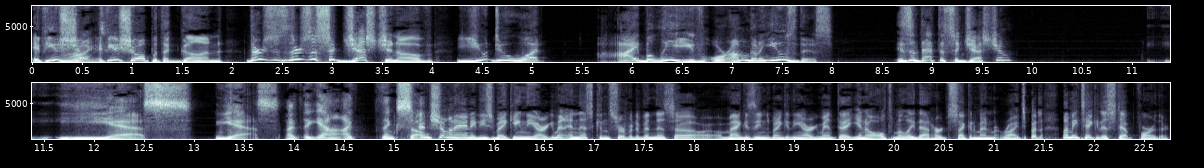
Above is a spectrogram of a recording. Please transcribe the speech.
If you show Right. if you show up with a gun, there's there's a suggestion of you do what I believe or I'm going to use this. Isn't that the suggestion? Yes. Yes. I, yeah, I think so. And Sean Hannity's making the argument, and this conservative in this uh, magazine's making the argument that you know ultimately that hurts Second Amendment rights. But let me take it a step farther.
